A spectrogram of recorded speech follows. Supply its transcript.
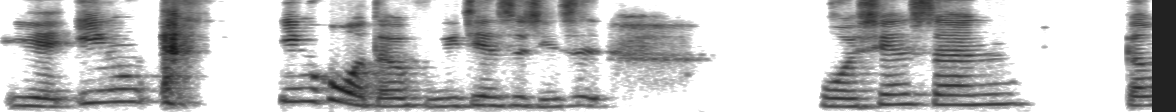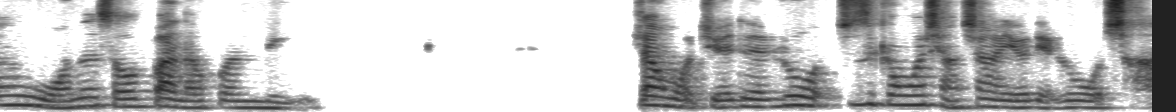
也因 因祸得福一件事情是，我先生跟我那时候办的婚礼。让我觉得落，就是跟我想象的有点落差，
